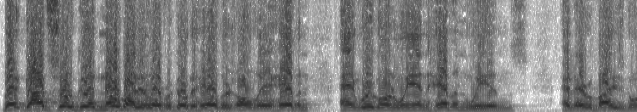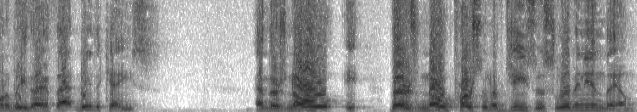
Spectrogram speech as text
But God's so good, nobody will ever go to hell. There's only a heaven, and we're going to win. Heaven wins and everybody's going to be there. If that be the case, and there's no, there's no person of Jesus living in them,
